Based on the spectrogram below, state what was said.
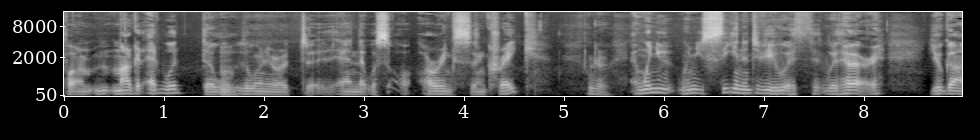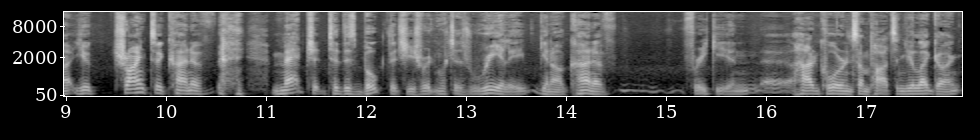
by Margaret Atwood, the, mm. the one who wrote, uh, and that was Oryx and Crake. Okay. And when you when you see an interview with with her, you got you're trying to kind of match it to this book that she's written, which is really you know kind of freaky and uh, hardcore in some parts, and you're like going,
